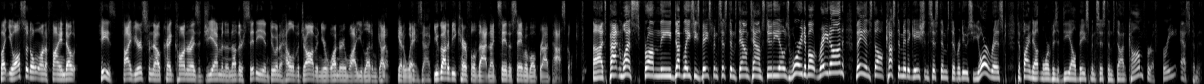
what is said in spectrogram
but you also don't want to find out geez, five years from now, Craig Conroy is a GM in another city and doing a hell of a job, and you're wondering why you let him get, Yep, get away. exactly. You got to be careful of that. And I'd say the same about Brad Pascall. Uh, it's Pat and Wes from the Doug Lacey's Basement Systems downtown studios. Worried about radon? They install custom mitigation systems to reduce your risk. To find out more, visit dlbasementsystems.com for a free estimate.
